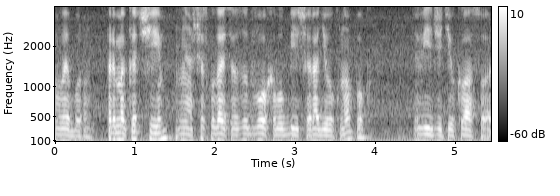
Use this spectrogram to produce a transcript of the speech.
вибору. Перемикачі, що складаються з двох або більше радіокнопок, віджитів класу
